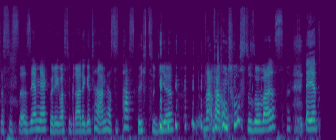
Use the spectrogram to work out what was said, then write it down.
das ist äh, sehr merkwürdig, was du gerade getan hast. Es passt nicht zu dir. Wa warum tust du sowas? Ja, jetzt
